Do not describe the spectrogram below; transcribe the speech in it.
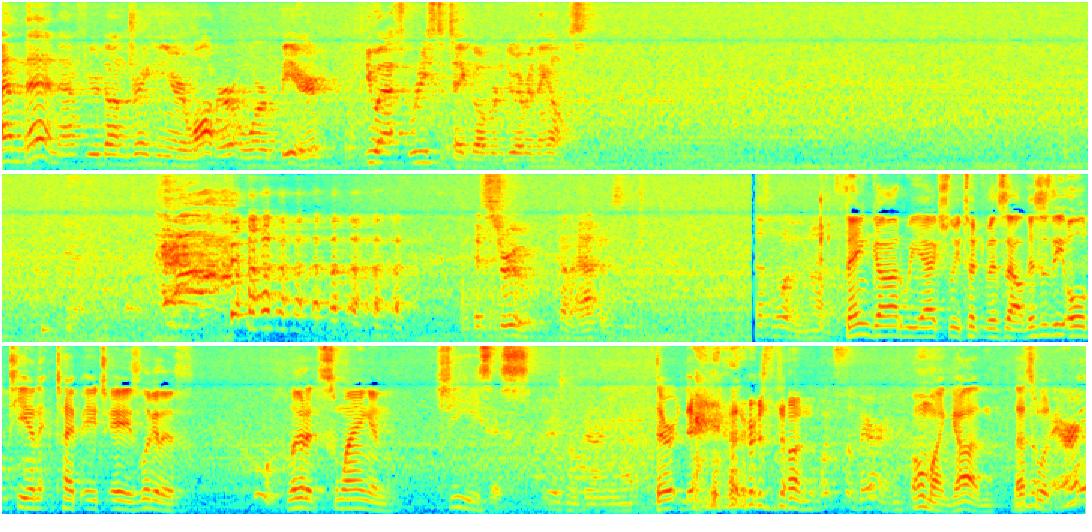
And then, after you're done drinking your water or beer, you ask Reese to take over and do everything else. it's true. Kind of happens. That's more than nuts. Thank God we actually took this out. This is the old Tein Type HAs. Look at this. Look at it swanging. Jesus. There's no bearing in that. There, there, there is none. What's the bearing? Oh my God. That's There's no what. bearing?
